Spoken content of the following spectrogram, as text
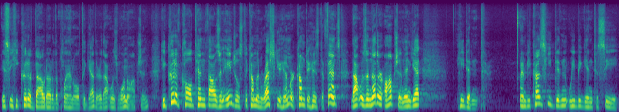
You see, he could have bowed out of the plan altogether. That was one option. He could have called 10,000 angels to come and rescue him or come to his defense. That was another option. And yet, he didn't. And because he didn't, we begin to see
